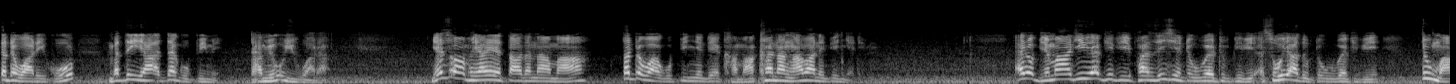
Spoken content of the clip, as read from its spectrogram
တတ္တဝါတွေကိုမတရားအသက်ကိုပြီးမယ်ဒါမျိုးအယူဝါဒမြတ်စွာဘုရားရဲ့သာသနာမှာ တတ္တဝါကိုပြည့်ညတ်တဲ့အခါမှာခန္ဓာ၅ပါးနဲ့ပြည့်ညတ်တယ်အဲ့တော့မြမာကြီးပဲဖြစ်ဖြစ်ဖန်ဆင်းရှင်တူပဲဖြစ်ဖြစ်အစိုးရသူတူပဲဖြစ်ဖြစ်သူ့မှာ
